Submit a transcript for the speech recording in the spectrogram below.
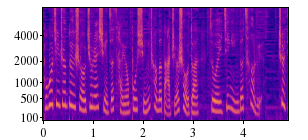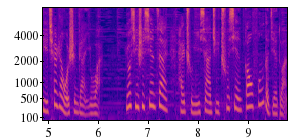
不过，竞争对手居然选择采用不寻常的打折手段作为经营的策略，这的确让我深感意外，尤其是现在还处于夏季出现高峰的阶段。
